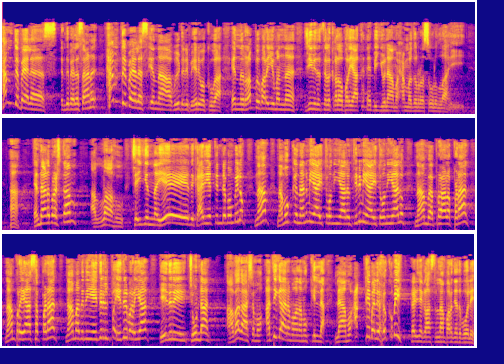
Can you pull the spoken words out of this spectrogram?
ഹംദ് പാലസ്. എന്ത് പാലസ് ആണ് ഹംദ് പാലസ് എന്ന ആ വീട്ടിന് പേര് വെക്കുക എന്ന് റബ്ബ് പറയുമെന്ന് ജീവിതത്തിൽ കളവ് പറയാത്ത നബിയുന മുഹമ്മദ് റസൂലുള്ളാഹി. ആ എന്താണ് പ്രശ്നം? അള്ളാഹു ചെയ്യുന്ന ഏത് കാര്യത്തിന്റെ മുമ്പിലും നാം നമുക്ക് നന്മയായി തോന്നിയാലും തിരുമയായി തോന്നിയാലും നാം വെപ്രാളപ്പെടാൻ നാം പ്രയാസപ്പെടാൻ നാം അതിനെ എതിരിൽ എതിർ പറയാൻ എതിര് ചൂണ്ടാൻ അവകാശമോ അധികാരമോ നമുക്കില്ല. ലാമു അക്കിബലി ഹുക്മി. കഴിഞ്ഞ ക്ലാസ്സിൽ നാം പറഞ്ഞതുപോലെ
